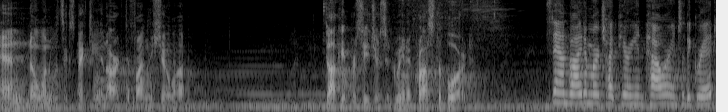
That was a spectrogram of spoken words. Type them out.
And no one was expecting an Ark to finally show up. Docking procedures are green across the board. Stand by to merge Hyperion power into the grid.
